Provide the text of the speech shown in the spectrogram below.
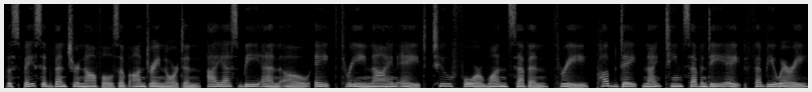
The Space Adventure Novels of Andre Norton, ISBN 0-8398-2417-3, pub date 1978 February,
